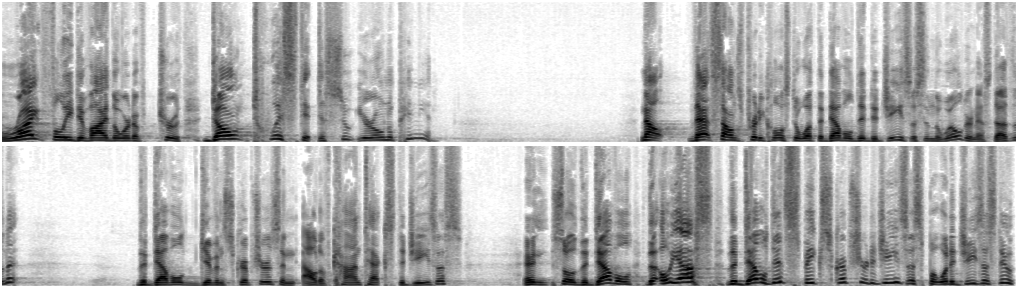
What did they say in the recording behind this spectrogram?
Rightfully divide the Word of truth. Don't twist it to suit your own opinion. Now, that sounds pretty close to what the devil did to Jesus in the wilderness, doesn't it? The devil given scriptures and out of context to Jesus. And so the devil, the, oh yes, the devil did speak scripture to Jesus, but what did Jesus do?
